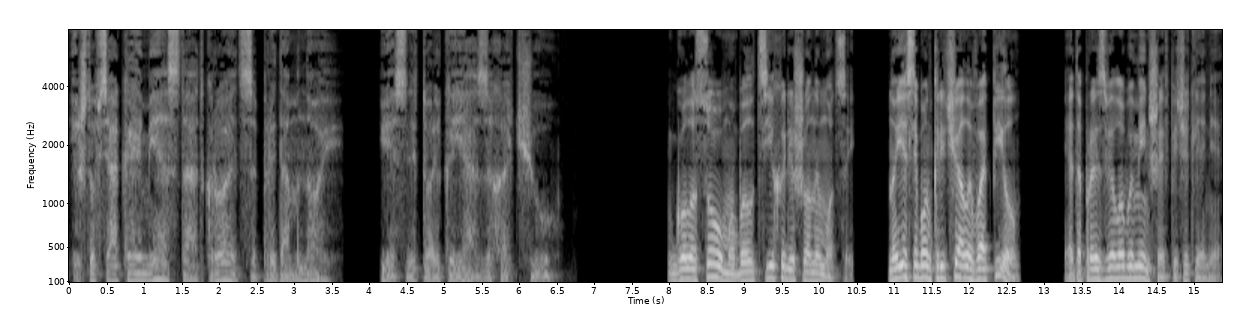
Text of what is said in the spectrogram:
и что всякое место откроется предо мной, если только я захочу. Голос Оума был тихо лишен эмоций но если бы он кричал и вопил, это произвело бы меньшее впечатление.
